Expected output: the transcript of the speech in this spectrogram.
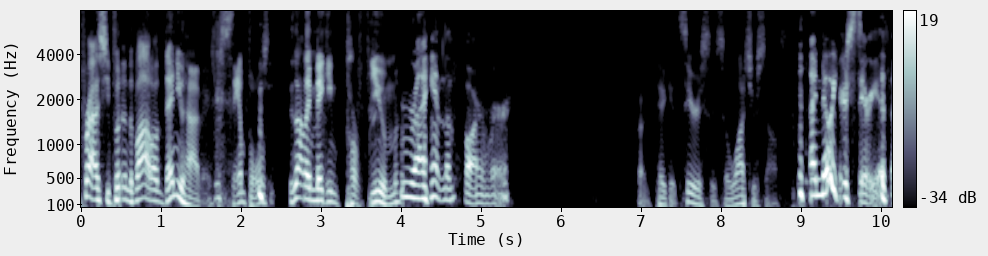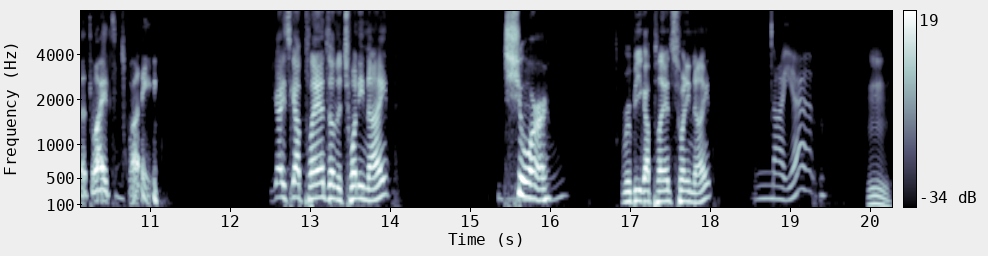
press. You put it in the bottle. Then you have it. It's just samples. it's not like making perfume. Ryan the farmer. Starting to take it seriously. So watch yourselves. I know you're serious. That's why it's funny. You guys got plans on the 29th? Sure. Ruby, you got plans 29th? Not yet. Mm.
